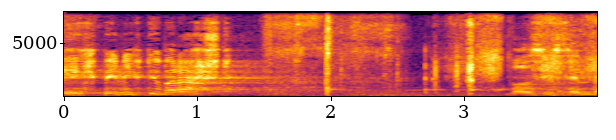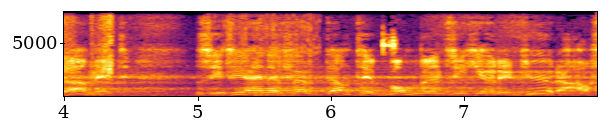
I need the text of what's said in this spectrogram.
Ich bin nicht überrascht. Was ist denn damit? Sieht wie eine verdammte bombensichere Tür aus.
